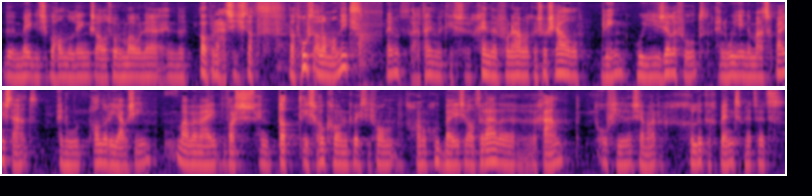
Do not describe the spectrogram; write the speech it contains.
de medische behandeling, zoals hormonen en de operaties. Dat, dat hoeft allemaal niet. Hè? Want uiteindelijk is gender voornamelijk een sociaal ding. Hoe je jezelf voelt en hoe je in de maatschappij staat en hoe anderen jou zien maar bij mij was, en dat is ook gewoon een kwestie van gewoon goed bij jezelf te raden gaan. Of je zeg maar gelukkig bent met het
